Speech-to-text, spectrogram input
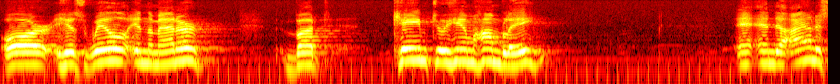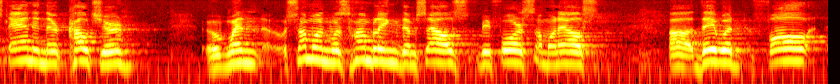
or his will in the matter, but came to him humbly. And, I understand in their culture, when someone was humbling themselves before someone else, uh, they would fall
